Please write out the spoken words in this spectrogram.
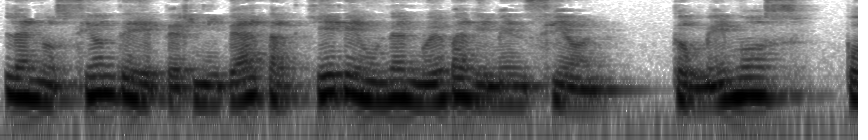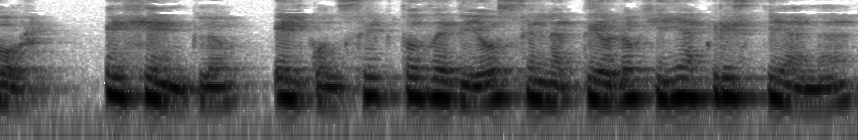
la noción de eternidad adquiere una nueva dimensión. Tomemos, por Ejemplo, el concepto de Dios en la teología cristiana,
